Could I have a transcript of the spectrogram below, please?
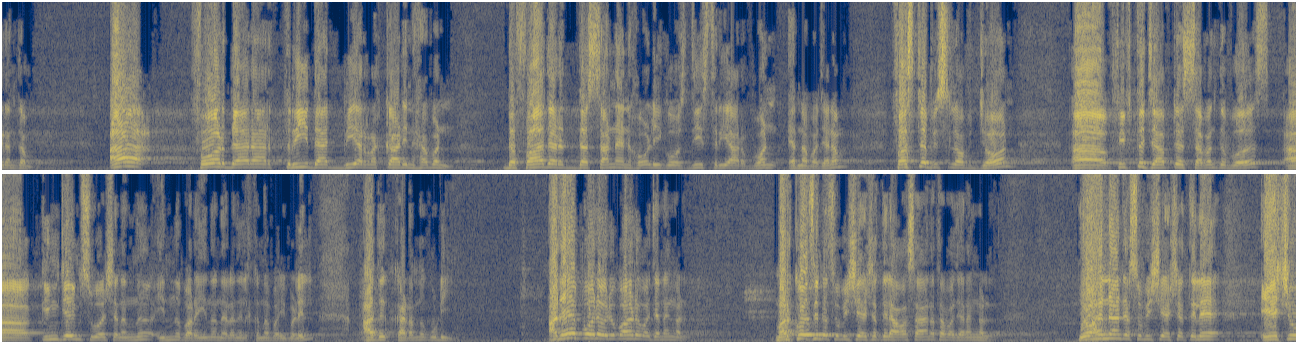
ഗ്രന്ഥം. ആ for there are three that bear record in heaven the Father the Son and Holy ഗോസ് ദീസ് ത്രീ ആർ വൺ എന്ന വചനം. First epistle of John fifth chapter seventh verse King James version എന്ന് ഇന്ന് പറയുന്ന നിലനിൽക്കുന്ന ബൈബിളിൽ അത് കടന്നുകൂടി. അതേപോലെ ഒരുപാട് വചനങ്ങൾ. മർക്കോസിന്റെ സുവിശേഷത്തിലെ അവസാനത്തെ വചനങ്ങൾ. യോഹന്നാന്റെ സുവിശേഷത്തിലെ യേശു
